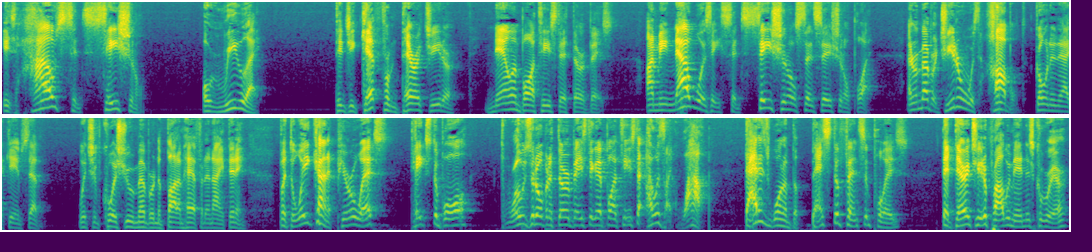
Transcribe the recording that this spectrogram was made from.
is how sensational a relay did you get from Derek Jeter nailing Bautista at third base? I mean, that was a sensational, sensational play. And remember, Jeter was hobbled going into that game seven which of course you remember in the bottom half of the ninth inning. But the way he kind of pirouettes, takes the ball, throws it over to third base to get Bautista, I was like, wow, that is one of the best defensive plays that Derek Jeter probably made in his career,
